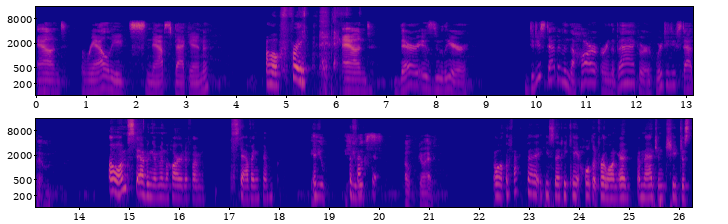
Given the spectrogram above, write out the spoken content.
and reality snaps back in, Oh, freak. and there is Zulir. Did you stab him in the heart or in the back, or where did you stab him? Oh, I'm stabbing him in the heart if I'm stabbing him. He he looks. that- Oh, go ahead. Well, the fact that he said he can't hold it for long, I imagined she'd just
